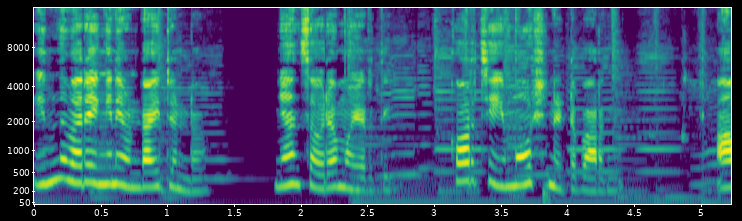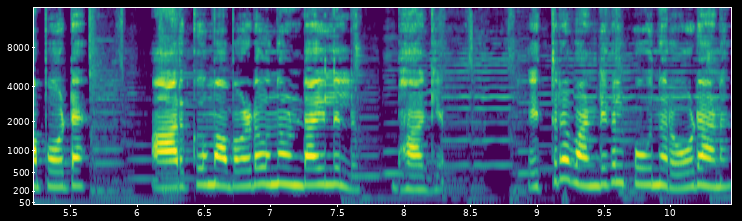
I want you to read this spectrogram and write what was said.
ഇന്ന് വരെ ഇങ്ങനെ ഉണ്ടായിട്ടുണ്ടോ? ഞാൻ സ്വരം ഉയർത്തി. കുറച്ച് ഇമോഷൻ ഇട്ട് പറഞ്ഞു. ആ പോട്ടെ ആർക്കും അപകടമൊന്നും ഉണ്ടായില്ലല്ലോ ഭാഗ്യം. എത്ര വണ്ടികൾ പോകുന്ന റോഡാണ്.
